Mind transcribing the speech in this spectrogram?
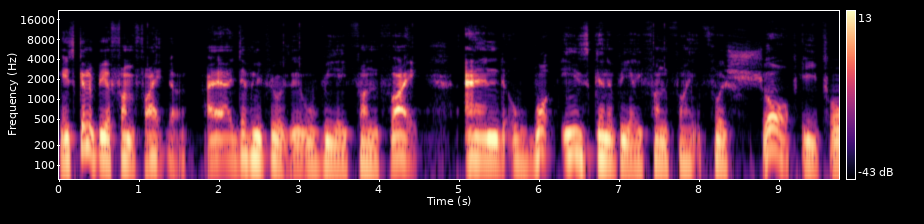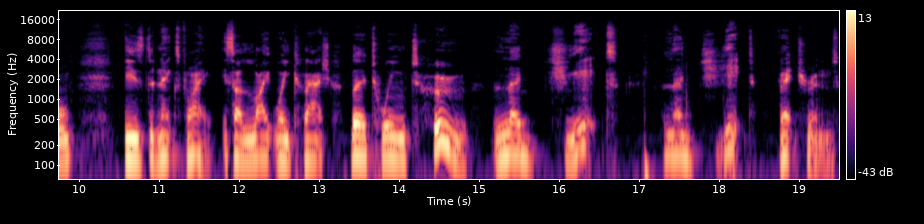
It's going to be a fun fight, though. I, I definitely feel it will be a fun fight. And what is going to be a fun fight for sure, people, is the next fight. It's a lightweight clash between two legit, legit veterans.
